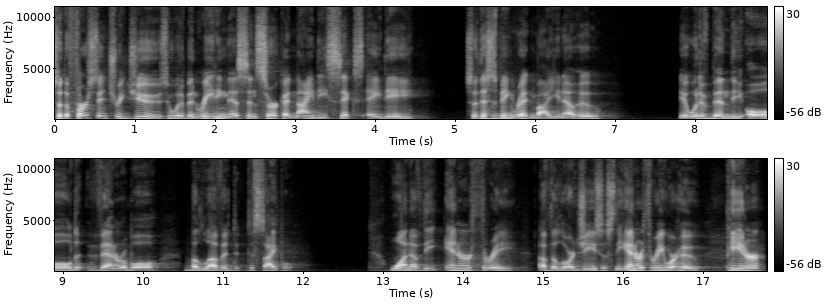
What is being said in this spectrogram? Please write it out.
So, the first century Jews who would have been reading this in circa 96 AD, so this is being written by you know who? It would have been the old, venerable, beloved disciple. One of the inner three of the Lord Jesus. The inner three were who? Peter,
